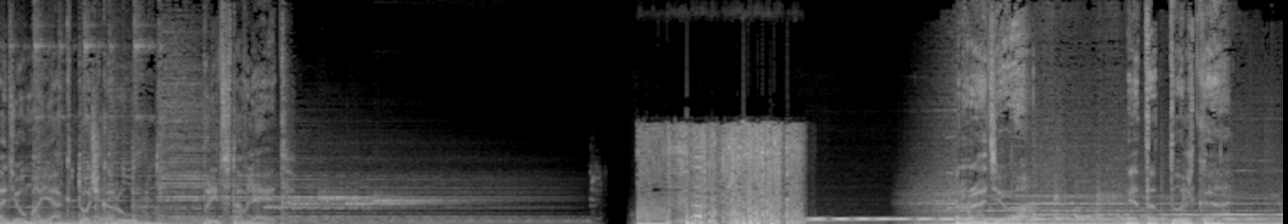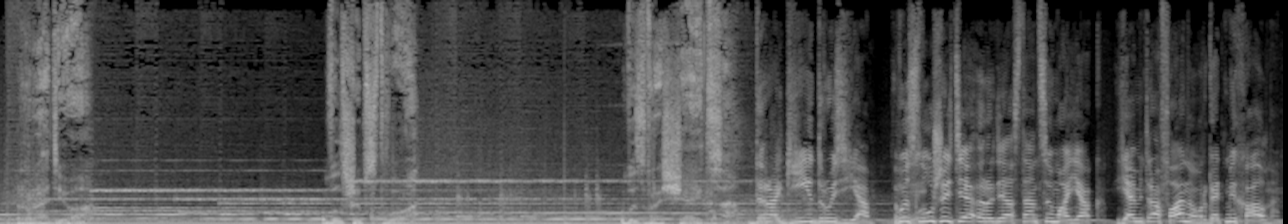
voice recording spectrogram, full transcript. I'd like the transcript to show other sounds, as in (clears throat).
Радиомаяк.ру представляет. Радио это только радио. Волшебство возвращается. Дорогие друзья, вы слушаете радиостанцию «Маяк». Я Митрофанова Маргарита Михайловна.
